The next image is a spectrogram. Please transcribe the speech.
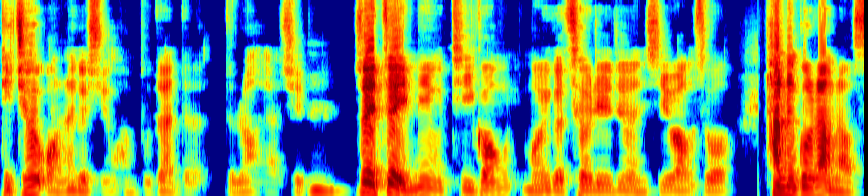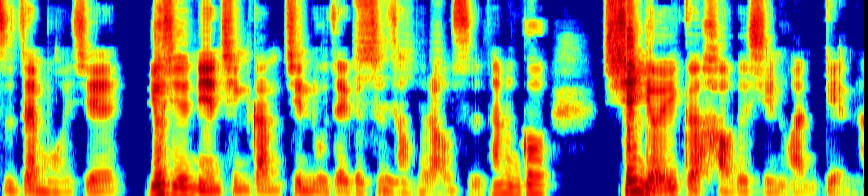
你就会往那个循环不断的的绕下去。嗯所以这里面提供某一个策略，就很希望说，他能够让老师在某一些，尤其是年轻刚进入这个职场的老师，他能够先有一个好的循环点啊，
